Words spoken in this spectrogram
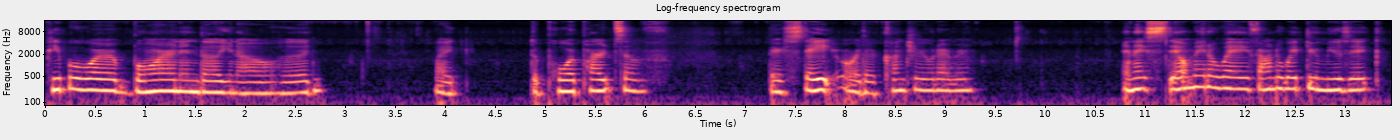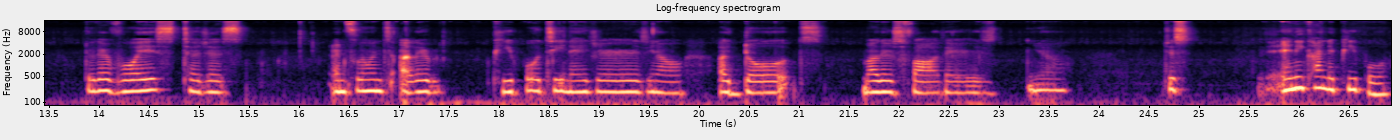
People were born in the you know hood, like the poor parts of their state or their country or whatever. And they still made a way, found a way through music, through their voice to just influence other people, teenagers, you know, adults, mothers, fathers, you know, just any kind of people.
